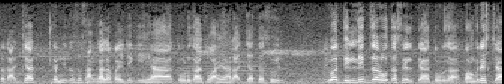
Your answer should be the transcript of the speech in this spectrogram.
तर राज्यात त्यांनी तसं सांगायला पाहिजे की ह्या तोडगा जो आहे हा राज्यातच होईल. किंवा दिल्लीत जर होत असेल त्या तोडगा काँग्रेसच्या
